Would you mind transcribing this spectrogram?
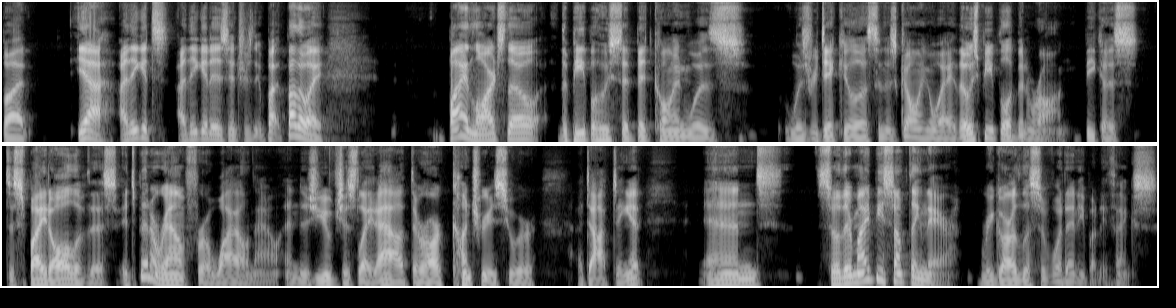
But yeah, I think it's I think it is interesting. But by the way, by and large, though, the people who said Bitcoin was was ridiculous and is going away, those people have been wrong because despite all of this, it's been around for a while now. And as you've just laid out, there are countries who are adopting it. And so there might be something there, regardless of what anybody thinks.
